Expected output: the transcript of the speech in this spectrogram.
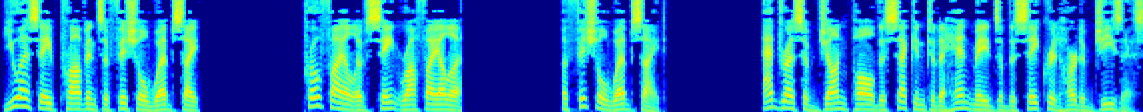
USA Province official website Profile of Saint Raphaela Official website. Address of John Paul II to the Handmaids of the Sacred Heart of Jesus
